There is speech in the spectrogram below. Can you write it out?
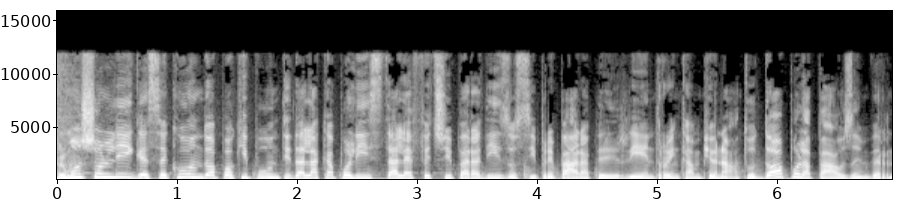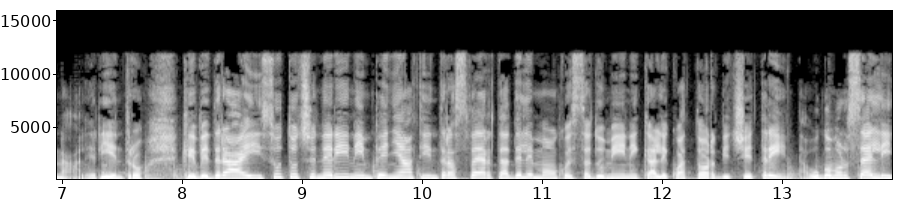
Promotion League, secondo a pochi punti dalla capolista, l'FC Paradiso si prepara per il rientro in campionato dopo la pausa invernale. Rientro che vedrà i sottocenerini impegnati in trasferta a Delemont questa domenica alle 14.30. Ugo Morselli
